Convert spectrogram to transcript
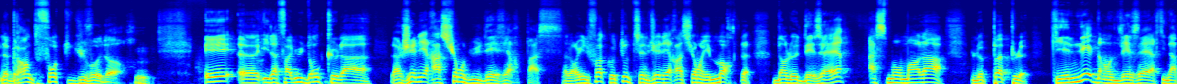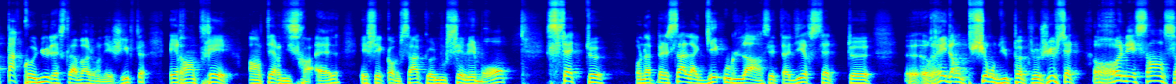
la grande faute du veau d'or. Mm. Et euh, il a fallu donc que la, la génération du désert passe. Alors une fois que toute cette génération est morte dans le désert, à ce moment-là, le peuple qui est né dans le désert, qui n'a pas connu l'esclavage en Égypte, est rentré en terre d'Israël. Et c'est comme ça que nous célébrons cette, on appelle ça la Géoula, c'est-à-dire cette euh, rédemption du peuple juif, cette renaissance.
